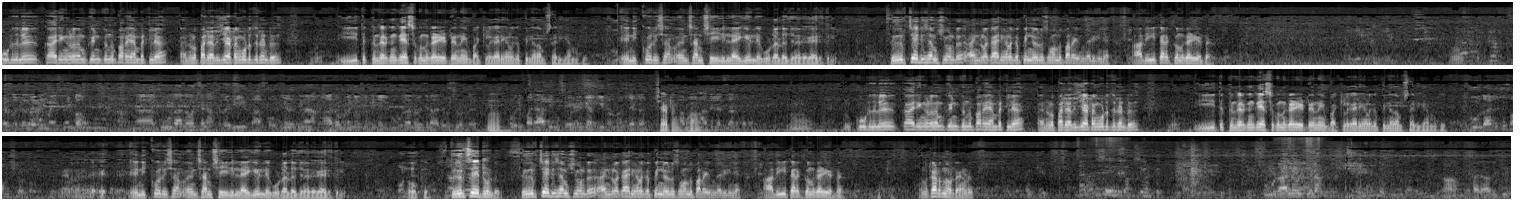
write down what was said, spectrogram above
കൂടുതൽ കാര്യങ്ങൾ നമുക്ക് എനിക്കൊന്നും പറയാൻ പറ്റില്ല. അതിനുള്ള പരാതി ചേട്ടൻ കൊടുത്തിട്ടുണ്ട്. ഈ തെക്കും തിരക്കും കേസൊക്കെ ഒന്ന് കഴിയട്ടെ ബാക്കിയുള്ള കാര്യങ്ങളൊക്കെ പിന്നെ സംസാരിക്കാം നമുക്ക്. എനിക്കൊരു സംശയമില്ലായിരിക്കും ഇല്ല ഗൂഢാലോചനയുടെ കാര്യത്തിൽ? തീർച്ചയായിട്ടും സംശയമുണ്ട്. അതിനുള്ള കാര്യങ്ങളൊക്കെ പിന്നെ ഒരു ദിവസം വന്ന് പറയുന്നതായിരിക്കും ഞാൻ. ആദ്യം ഈ തിരക്കൊന്ന് കഴിയട്ടെ ഇപ്പം ആ, ഗൂഢാലോചന അതായത് ഈ അപ്പൊ ഉയർന്ന ആരോപണങ്ങൾക്ക് പിന്നിൽ ഗൂഢാലോചന ആരോപിച്ചുകൊണ്ട് ഒരു പരാതി മുഖ്യമന്ത്രിക്ക് ഇറക്കിയിട്ടുണ്ടോ ചേട്ടൻ? അതിലെന്താണ് പറയുന്നത്? കൂടുതൽ കാര്യങ്ങൾ നമുക്ക് എനിക്കൊന്നും പറയാൻ പറ്റില്ല. അതിനുള്ള പരാതി ചേട്ടൻ കൊടുത്തിട്ടുണ്ട്. ഈ തെക്കും തിരക്കും കേസൊക്കെ ഒന്ന് കഴിയട്ടെ ബാക്കിയുള്ള കാര്യങ്ങളൊക്കെ പിന്നെ സംസാരിക്കാം നമുക്ക്. എനിക്കൊരു സംശയമില്ലായിരിക്കും ഇല്ല ഗൂഢാലോചനയുടെ കാര്യത്തിൽ. ഓക്കെ. തീർച്ചയായിട്ടും ഉണ്ട്. തീർച്ചയായിട്ടും സംശയമുണ്ട്. അതിനുള്ള കാര്യങ്ങളൊക്കെ പിന്നെ ഒരു ദിവസം വന്ന് പറയുന്നതായിരിക്കും ഞാൻ. ആദ്യം ഈ തിരക്കൊന്ന് കഴിയട്ടെ. ഓക്കെ. ഒന്ന് കടന്നോട്ടെ ഞങ്ങൾ ഗൂഢാലോചന ആ പരാതിക്ക്.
